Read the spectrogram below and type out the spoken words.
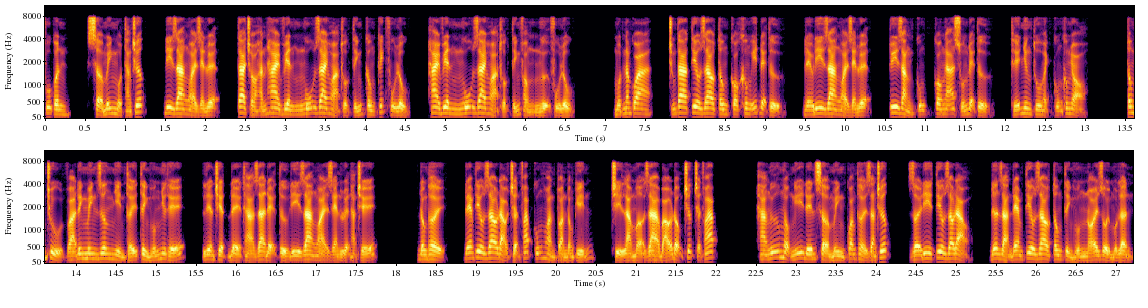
Phu quân, sở minh một tháng trước, đi ra ngoài rèn luyện, ta cho hắn hai viên ngũ giai hỏa thuộc tính công kích phụ lục, hai viên ngũ giai hỏa thuộc tính phòng ngự phụ lục. Một năm qua, chúng ta tiêu giao tông có không ít đệ tử, đều đi ra ngoài rèn luyện, tuy rằng cũng có ngã xuống đệ tử, thế nhưng thu hoạch cũng không nhỏ. Tông chủ và đinh minh dương nhìn thấy tình huống như thế, liền triệt để thả ra đệ tử đi ra ngoài rèn luyện hạn chế. Đồng thời, đem tiêu giao đảo trận pháp cũng hoàn toàn đóng kín, chỉ là mở ra báo động trước trận pháp hà ngữ mộng nghĩ đến sở minh quang thời gian trước, rời đi tiêu giao đảo, đơn giản đem tiêu giao tông tình huống nói rồi một lần.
